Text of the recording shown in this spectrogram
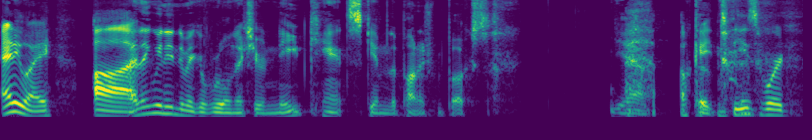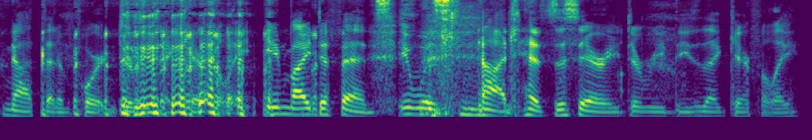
anyway, uh, I think we need to make a rule next year. Nate can't skim the punishment books. Yeah. okay, these were not that important to read that carefully. In my defense, it was not necessary to read these that carefully.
